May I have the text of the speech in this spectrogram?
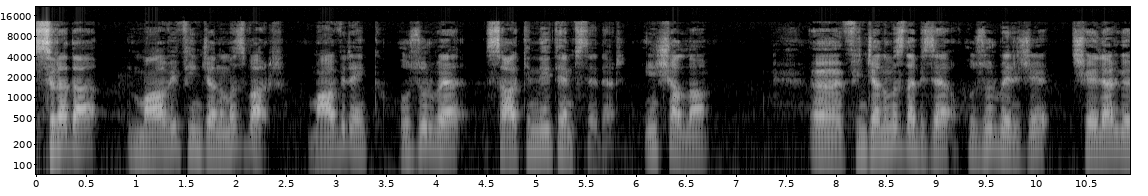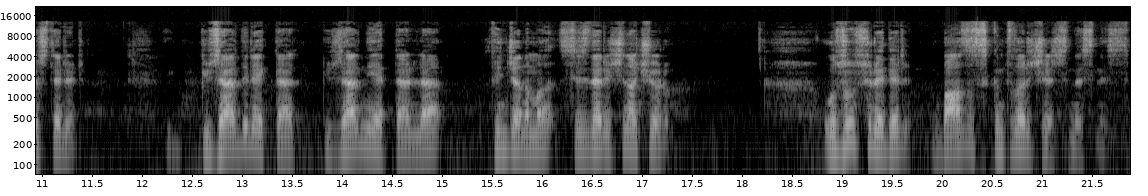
Sırada mavi fincanımız var. Mavi renk huzur ve sakinliği temsil eder. İnşallah e, fincanımız da bize huzur verici şeyler gösterir. Güzel dilekler, güzel niyetlerle fincanımı sizler için açıyorum. Uzun süredir bazı sıkıntılar içerisindesiniz.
